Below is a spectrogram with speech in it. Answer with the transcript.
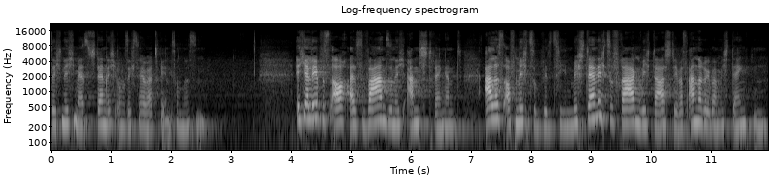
sich nicht mehr ständig um sich selber drehen zu müssen. Ich erlebe es auch als wahnsinnig anstrengend, alles auf mich zu beziehen, mich ständig zu fragen, wie ich dastehe, was andere über mich denken.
